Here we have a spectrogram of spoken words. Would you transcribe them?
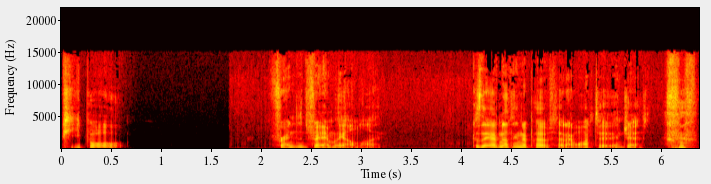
people, friends and family online because they have nothing to post that I want to ingest.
